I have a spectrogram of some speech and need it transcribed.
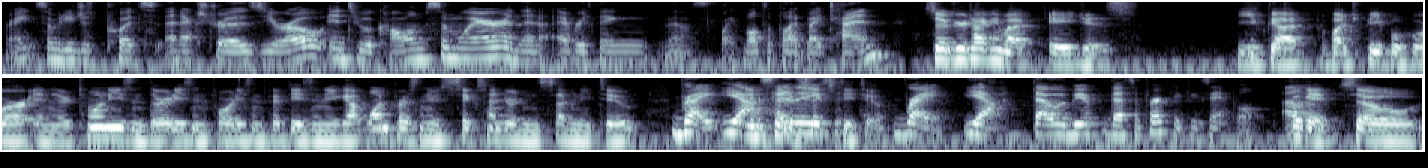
right? Somebody just puts an extra zero into a column somewhere, and then everything is like multiplied by ten. so if you're talking about ages, you've got a bunch of people who are in their 20s and 30s and 40s and 50s, and you got one person who's 672 Right. Yeah. instead of 62. Right. Yeah. That would be. A, that's a perfect example. Um, Okay, so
